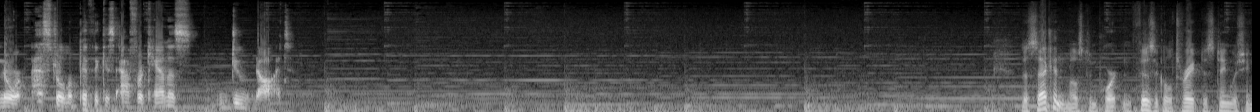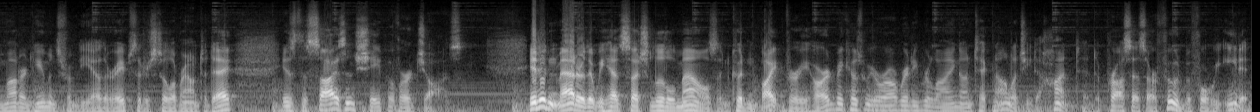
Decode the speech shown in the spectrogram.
nor Australopithecus africanus, do not. The second most important physical trait distinguishing modern humans from the other apes that are still around today is the size and shape of our jaws. It didn't matter that we had such little mouths and couldn't bite very hard because we were already relying on technology to hunt and to process our food before we eat it.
